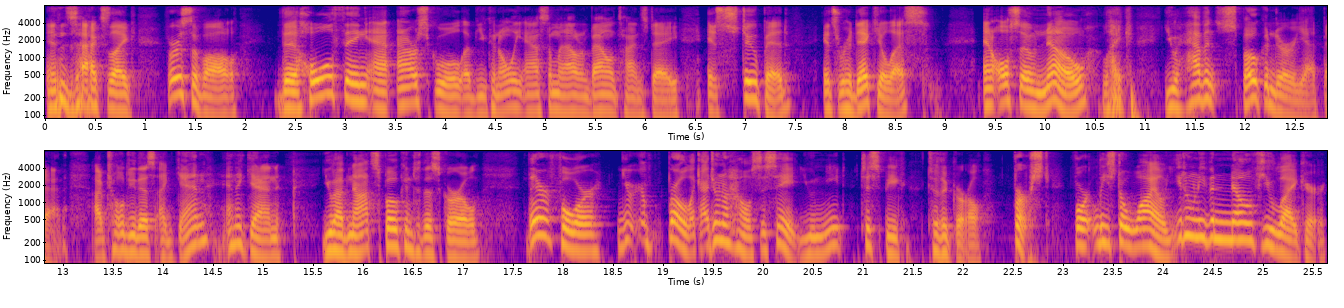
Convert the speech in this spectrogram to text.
And Zach's like, first of all, the whole thing at our school of you can only ask someone out on Valentine's Day is stupid. It's ridiculous. And also, no, like, you haven't spoken to her yet, Ben. I've told you this again and again. You have not spoken to this girl. Therefore, you're, bro, like, I don't know how else to say it. You need to speak to the girl first for at least a while. You don't even know if you like her.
